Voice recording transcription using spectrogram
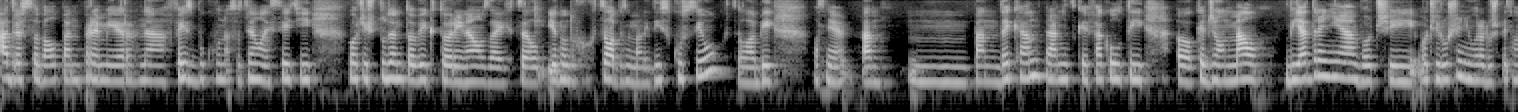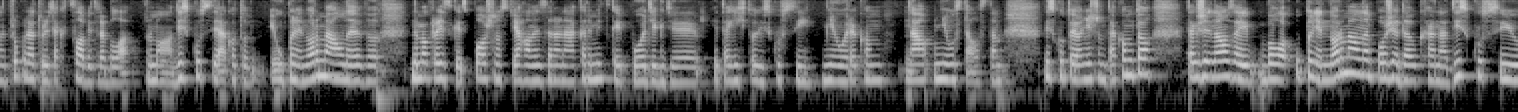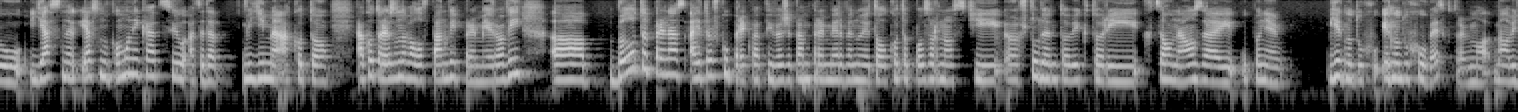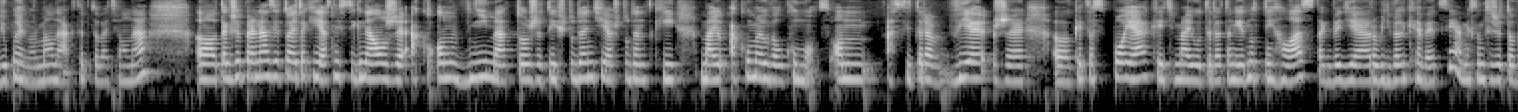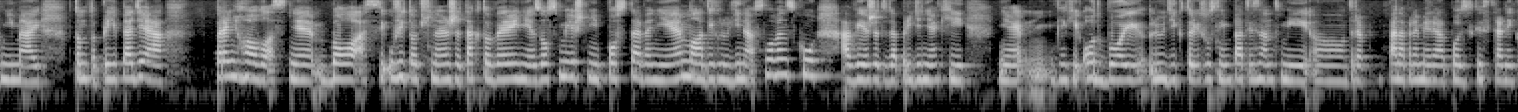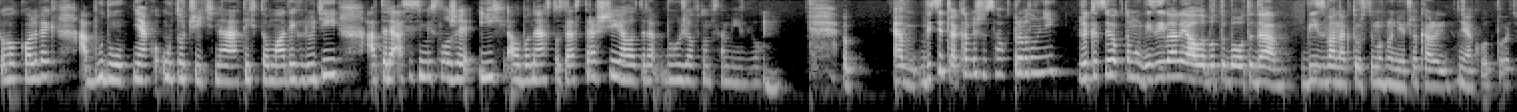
adresoval pán premiér na Facebooku, na sociálnej sieti voči študentovi, ktorý naozaj chcel, jednoducho chcel, aby sme mali diskusiu, chcel, aby vlastne pán, um, pán dekan právnickej fakulty, keďže on mal vyjadrenia voči, voči rušeniu úradu špeciálnej prokuratúry, tak chcela by teda bola normálna diskusia, ako to je úplne normálne v demokratickej spoločnosti a hlavne teda na akademickej pôde, kde je takýchto diskusí neúrekom, na, neustále tam diskutuje o niečom takomto. Takže naozaj bola úplne normálna požiadavka na diskusiu, jasné, jasnú komunikáciu a teda vidíme, ako to, ako to rezonovalo v pánovi premiérovi. Uh, bolo to pre nás aj trošku prekvapivé, že pán premiér venuje toľkoto pozornosti uh, študentovi, ktorý chcel naozaj úplne jednoduchú, jednoduchú vec, ktorá by mala, mala byť úplne normálna a akceptovateľná. Uh, takže pre nás je to aj taký jasný signál, že ako on vníma to, že tí študenti a študentky majú, ako majú veľkú moc. On asi teda vie, že uh, keď sa spoja, keď majú teda ten jednotný hlas, tak vedia robiť veľké veci a myslím si, že to vníma aj v tomto prípade a pre ňoho vlastne bolo asi užitočné, že takto verejne zosmiešní postavenie mladých ľudí na Slovensku a vie, že teda príde nejaký, ne, nejaký odboj ľudí, ktorí sú sympatizantmi uh, teda pána premiéra politickej strany kohokoľvek a budú nejako útočiť na týchto mladých ľudí a teda asi si myslel, že ich alebo nás to zastraší, ale teda bohužiaľ v tom sa mýlil. Mm. A vy ste čakali, že sa ospravedlní? Že keď ste ho k tomu vyzývali, alebo to bolo teda výzva, na ktorú ste možno nečakali nejakú odpoveď?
